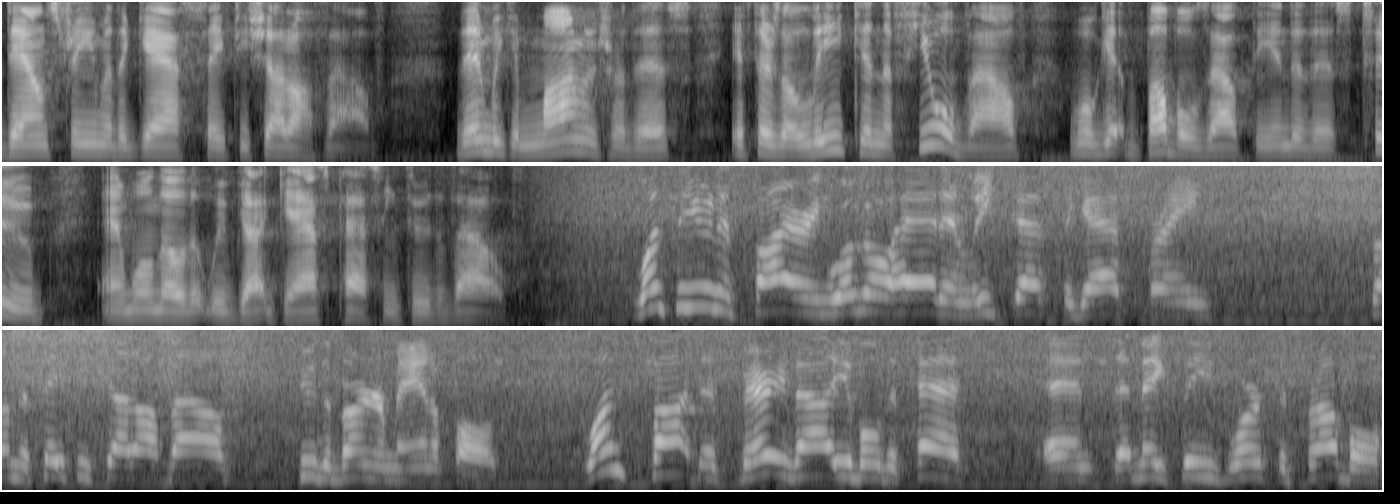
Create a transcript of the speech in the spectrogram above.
downstream of the gas safety shutoff valve. Then we can monitor this. If there's a leak in the fuel valve, we'll get bubbles out the end of this tube and we'll know that we've got gas passing through the valve. Once the unit's firing, we'll go ahead and leak test the gas train from the safety shutoff valve to the burner manifold. One spot that's very valuable to test and that makes these worth the trouble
